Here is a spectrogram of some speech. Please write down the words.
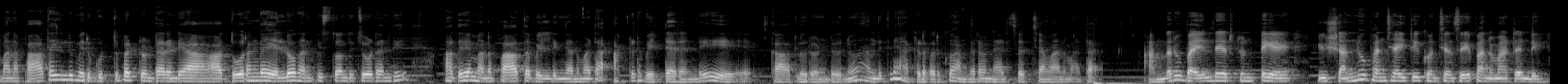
మన పాత ఇల్లు మీరు గుర్తుపెట్టుంటారండి. ఆ దూరంగా ఎల్లో కనిపిస్తోంది చూడండి. అదే మన పాత బిల్డింగ్ అనమాట అక్కడ పెట్టారండి కార్లు రెండును. అందుకని అక్కడ వరకు అందరం నడిచి వచ్చామన్నమాట అందరూ బయలుదేరుతుంటే ఈ షన్ను పంచాయతీ కొంచెం సేపు అనమాట అండి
